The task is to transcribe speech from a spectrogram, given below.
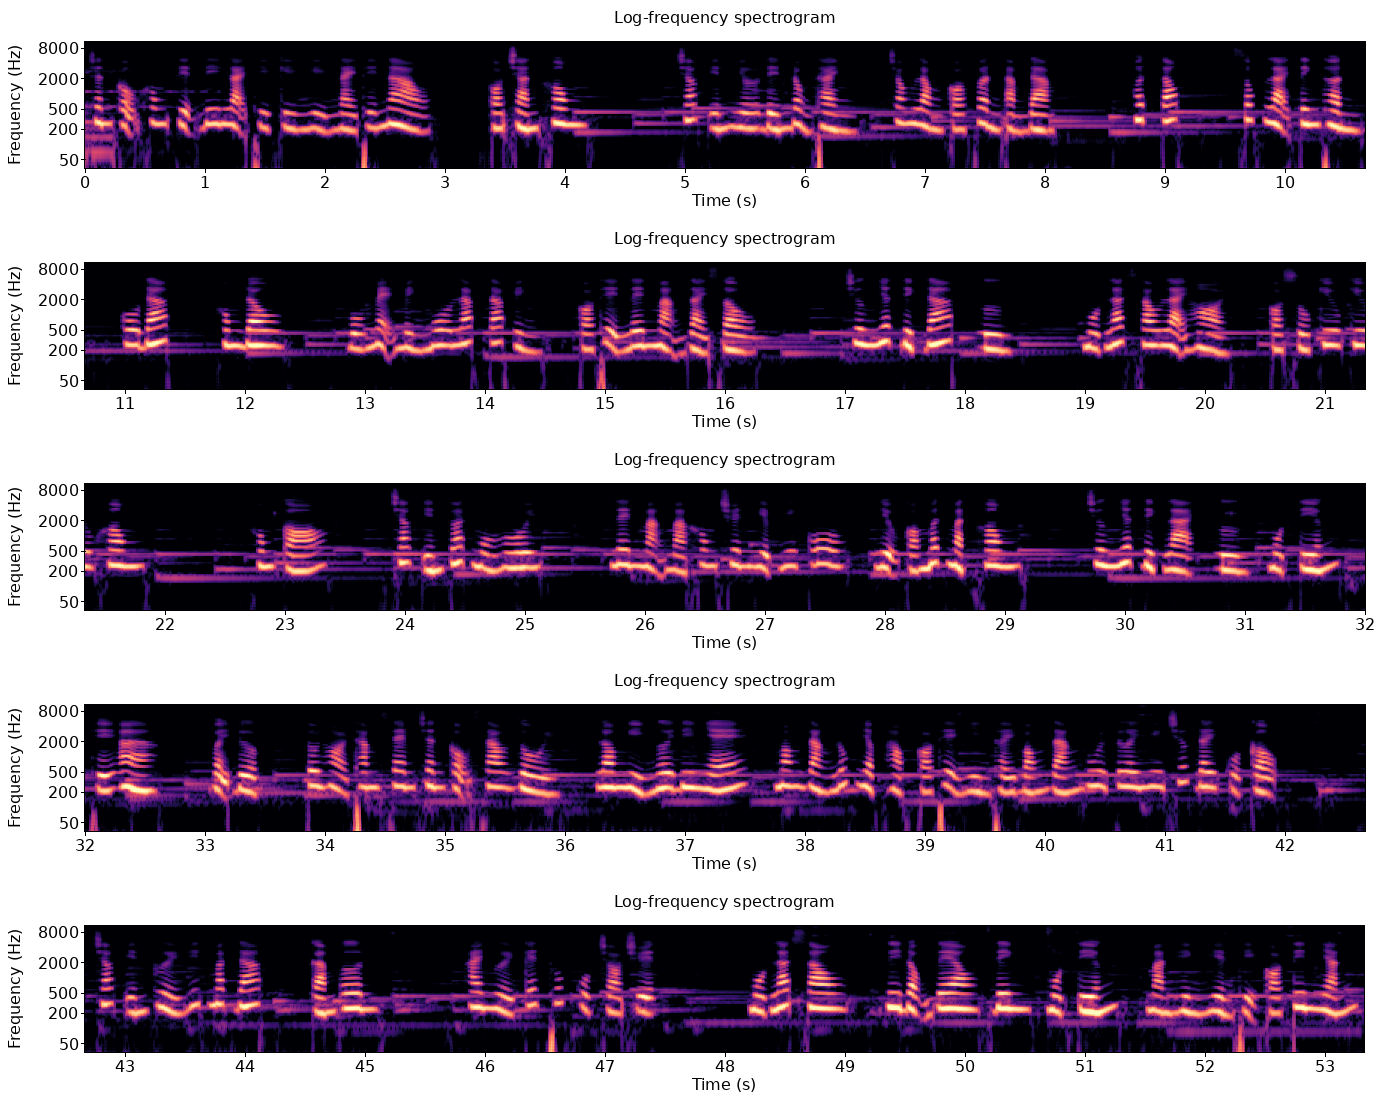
Chân cậu không tiện đi lại thì kỳ nghỉ này thế nào? Có chán không? Chắc Yến nhớ đến Đồng Thành, trong lòng có phần ảm đạm. Hất tóc, sốc lại tinh thần, cô đáp, không đâu. Bố mẹ mình mua laptop hình, có thể lên mạng giải sầu. Trương Nhất Địch đáp, ừ. Một lát sau lại hỏi, có số QQ không? Không có. Chắc Yến toát mồ hôi. Lên mạng mà không chuyên nghiệp như cô, liệu có mất mặt không? Trương Nhất Địch lại, ừ, một tiếng, thế à? Vậy được, tôi hỏi thăm xem chân cậu sao rồi, lo nghỉ ngơi đi nhé. Mong rằng lúc nhập học có thể nhìn thấy bóng dáng vui tươi như trước đây của cậu. Chắc Yến cười hít mắt đáp, cảm ơn. Hai người kết thúc cuộc trò chuyện. Một lát sau, di động reo, đinh, một tiếng, màn hình hiển thị có tin nhắn.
